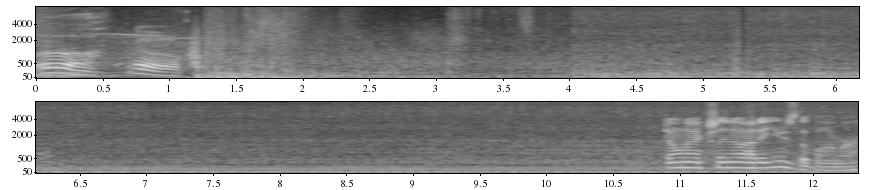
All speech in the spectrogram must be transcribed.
oh, Ooh. Don't actually know how to use the bomber.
